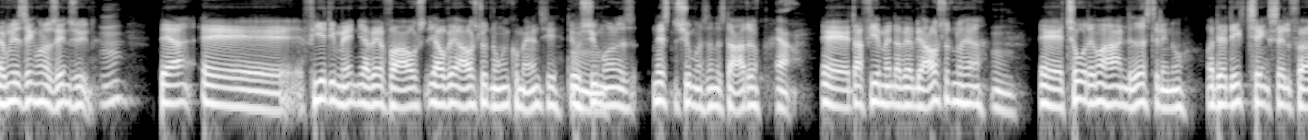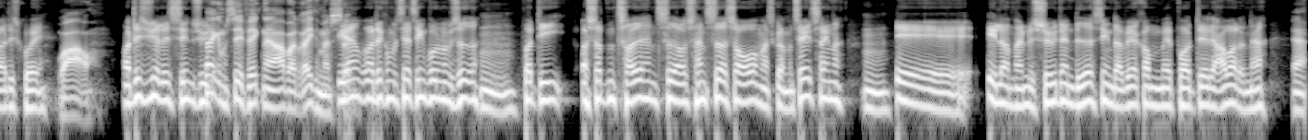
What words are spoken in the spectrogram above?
Jeg kommer lige til at tænke på noget sindssygt. Mm. Det er øh, fire af de mænd, jeg er ved at, få afs- jeg er ved at afslutte nogen i Comanche. Det er jo Mm. syv måneder, næsten syv måneder siden, det startede. Ja. Øh, der er fire mænd, der er ved at blive afsluttet nu her. Mm. Øh, to af dem har en lederstilling nu, og det har de ikke tænkt selv før, at de skulle have. Wow. Og det synes jeg er lidt sindssygt. Der kan man se effekten af at arbejde rigtigt med sig selv. Ja, og det kommer til at tænke på, når vi sidder. Mm. Fordi, og så den tredje, han sidder også, han sidder så over, om man skal være mentaltræner, Mm. øh, eller om han vil søge den lederstilling, der er ved at komme med på det, det arbejde, han er. Ja.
